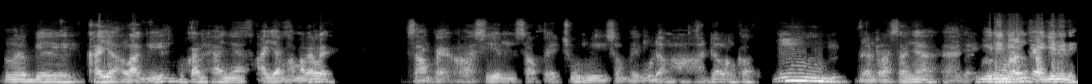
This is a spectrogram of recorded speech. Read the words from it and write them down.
lebih kaya lagi, bukan hanya ayam sama lele. Sampai asin, sampai cumi, sampai udang ada lengkap. Hmm. Dan rasanya eh, gini nih, kayak gini nih.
